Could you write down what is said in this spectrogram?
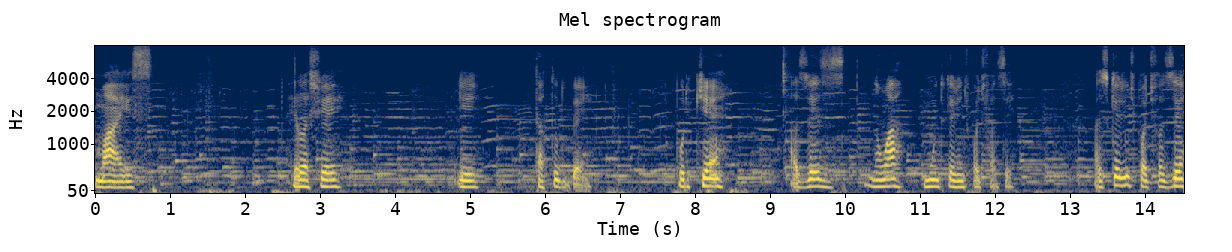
Mas relaxei e tá tudo bem. Porque às vezes não há muito que a gente pode fazer. Mas o que a gente pode fazer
